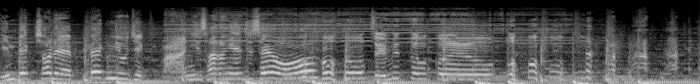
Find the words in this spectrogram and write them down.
임백천의 백뮤직 많이 사랑해 주세요 재밌을 거예요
